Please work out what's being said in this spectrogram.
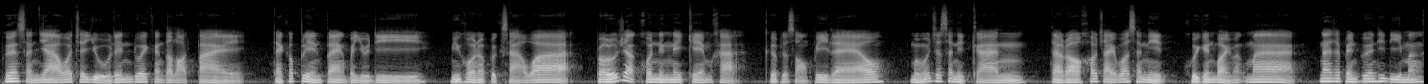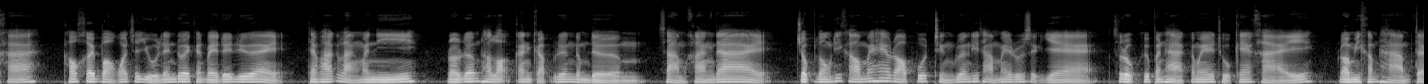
เพื่อนสัญญาว่าจะอยู่เล่นด้วยกันตลอดไป แต่ก็เปลี่ยนแปลงไปอยู่ดี มีคนมาปรึกษาว่า เรารู้จักคนหนึ่งในเกมค่ะ เกือบจะ 2 ปีแล้ว เหมือนว่าจะสนิทกัน แต่เราเข้าใจว่าสนิทคุยกันบ่อยมากๆ น่าจะเป็นเพื่อนที่ดีมั้งคะ เขาเคยบอกว่าจะอยู่เล่นด้วยกันไปเรื่อยๆ แต่พักหลังมานี้ เราเริ่มทะเลาะกันกับเรื่องเดิมๆ3ครั้งได้ จบลงที่เขาไม่ให้เราพูดถึงเรื่องที่ทำให้รู้สึกแย่ สรุปคือปัญหาก็ไม่ได้ถูกแก้ไข เรามีคำถามแต่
